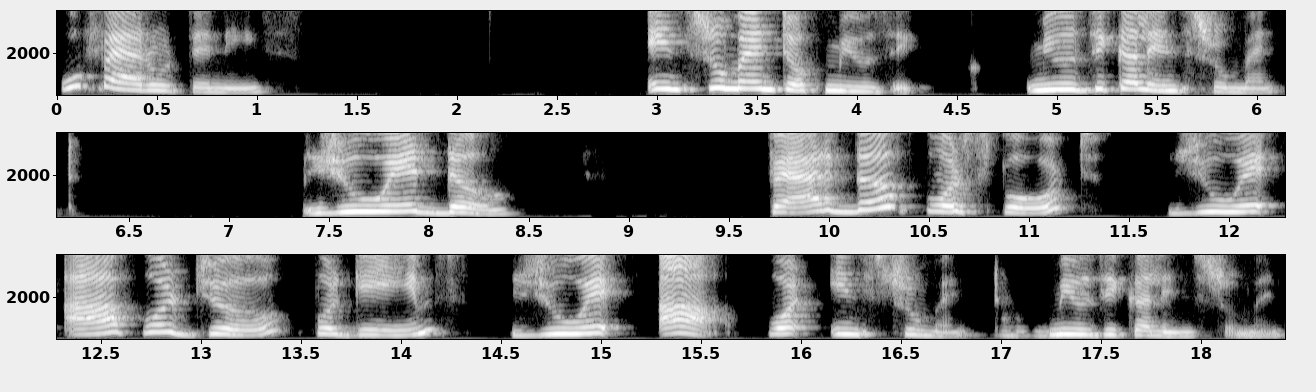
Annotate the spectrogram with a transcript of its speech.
ou faire au tennis. Instrument of music. Musical instrument. Jouer de. Faire for sport. Jouer à for jeu, for games. Jouer à for instrument. Musical instrument.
